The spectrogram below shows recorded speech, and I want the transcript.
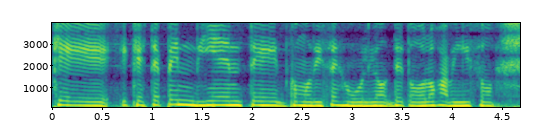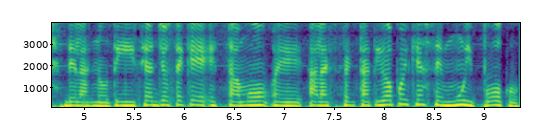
que, que esté pendiente, como dice Julio, de todos los avisos, de las noticias. Yo sé que estamos eh, a la expectativa porque hace muy poco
